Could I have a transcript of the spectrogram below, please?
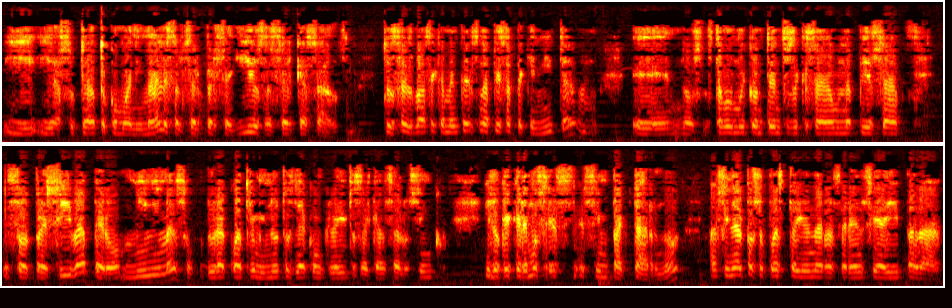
y, a su trato como animales al ser perseguidos, al ser cazados. Entonces, básicamente es una pieza pequeñita. Eh, nos estamos muy contentos de que sea una pieza sorpresiva, pero mínima. dura cuatro minutos, ya con créditos alcanza los cinco. Y lo que queremos es, impactar, ¿no? Al final, por supuesto, hay una referencia ahí para,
